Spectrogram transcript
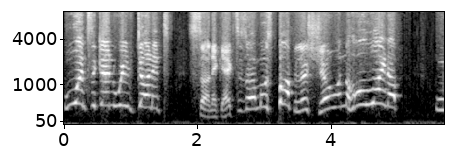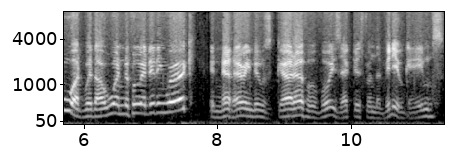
Once again, we've done it! Sonic X is our most popular show on the whole lineup! What with our wonderful editing work, and not hiring those god-awful voice actors from the video games,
